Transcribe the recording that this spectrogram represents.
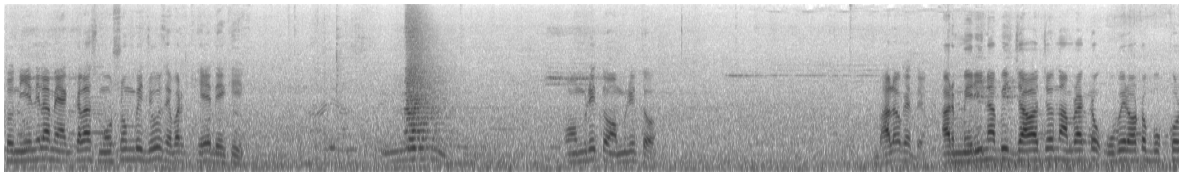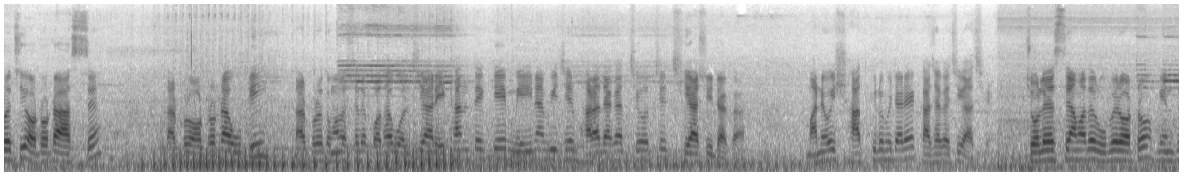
তো নিয়ে নিলাম এক গ্লাস মৌসুম্বি জুস এবার খেয়ে দেখি। অমৃত অমৃত। ভালো খেতে। আর মেরিনা বিচ যাওয়ার জন্য আমরা একটা উবের অটো বুক করেছি অটোটা আসছে। তারপর অটোটা উঠি তারপরে তোমাদের সাথে কথা বলছি। আর এখান থেকে মেরিনা বিচের ভাড়া দেখাচ্ছে হচ্ছে ছিয়াশি টাকা। মানে ওই সাত কিলোমিটারের কাছাকাছি আছে। চলে এসছে আমাদের উবের অটো কিন্তু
